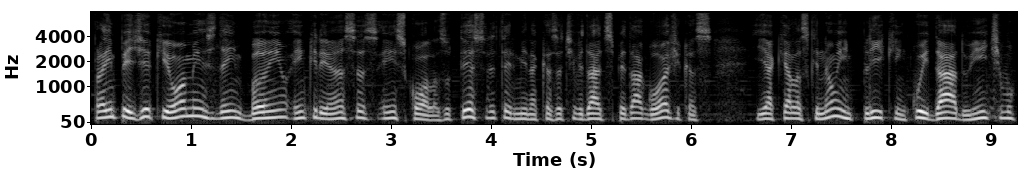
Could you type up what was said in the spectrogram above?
para impedir que homens deem banho em crianças em escolas. O texto determina que as atividades pedagógicas e aquelas que não impliquem cuidado íntimo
